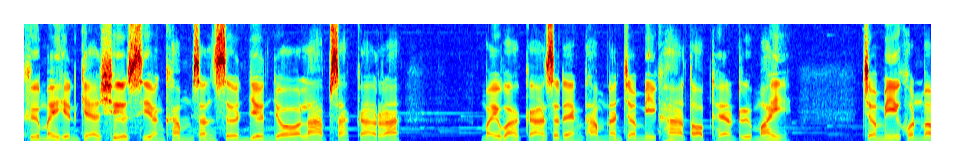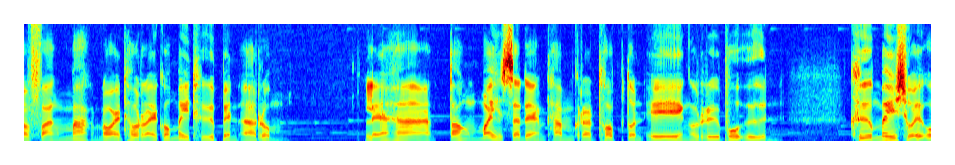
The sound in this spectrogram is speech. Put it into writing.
คือไม่เห็นแก่ชื่อเสียงคำสรรเสริญเยินยอลาบสักการะ ไม่ว่าการแสดงธรรมนั้นจะมีค่าตอบแทนหรือไม่ จะมีคนมาฟังมากน้อยเท่าไหร่ก็ไม่ถือเป็นอารมณ์ และ 5. ต้องไม่แสดงธรรมกระทบตนเองหรือผู้อื่น คือไม่ฉวยโอ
